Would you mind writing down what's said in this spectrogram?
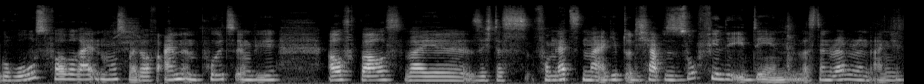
groß vorbereiten musst, weil du auf einem Impuls irgendwie aufbaust, weil sich das vom letzten Mal ergibt. Und ich habe so viele Ideen, was den Reverend angeht.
